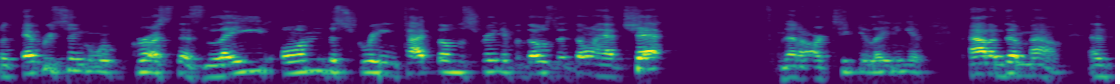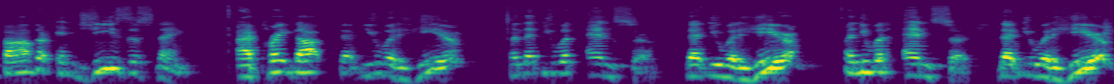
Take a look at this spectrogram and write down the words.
with every single request that's laid on the screen, typed on the screen. And for those that don't have chat, that are articulating it out of their mouth. And Father, in Jesus' name, I pray, God, that you would hear and that you would answer, that you would hear and you would answer, that you would hear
